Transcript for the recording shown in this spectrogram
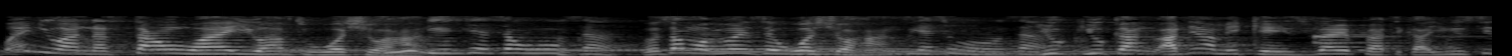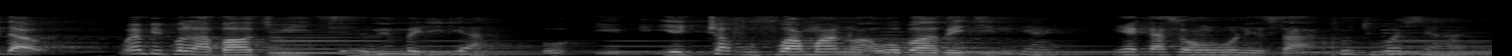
when you understand why you have to wash your hands, wodeɛ nkyɛ sɛ wohoro nsa because some of you when you say wash your hands, woyɛ sɛ wohoro nsa you you can. I think making it's very practical. You see that when people are about to eat, ebi mbɛdidi a oh, you you chop fufu ama no a woba abeji no. Here ka so ɔnro ne to to wash your hand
